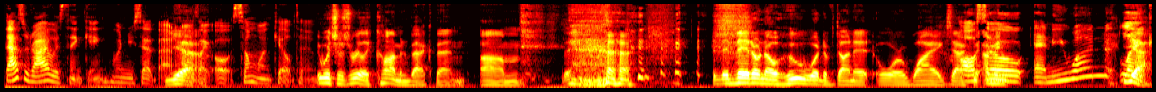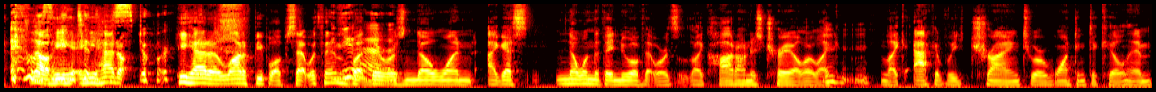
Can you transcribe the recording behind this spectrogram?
That's what I was thinking when you said that. Yeah. I was like, oh, someone killed him. which was really common back then. Um, they don't know who would have done it or why exactly. Also, I mean, anyone? Like, yeah, no, he he had a, story. he had a lot of people upset with him, but there was no one, I guess, no one that they knew of that was like hot on his trail or like Mm-hmm. like actively trying to or wanting to kill him.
